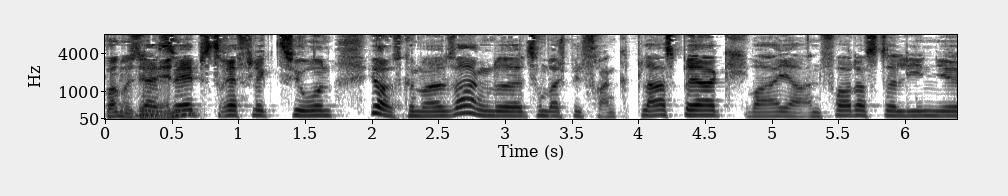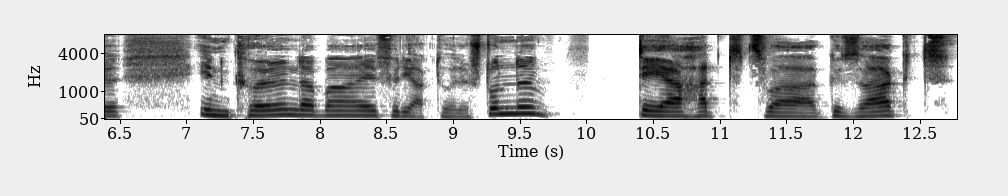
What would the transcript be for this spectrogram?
Wollen wir sie der Selbstreflexion, ja, das können wir sagen. Äh, zum Beispiel Frank Blasberg war ja an vorderster Linie in Köln dabei für die Aktuelle Stunde. Der hat zwar gesagt,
